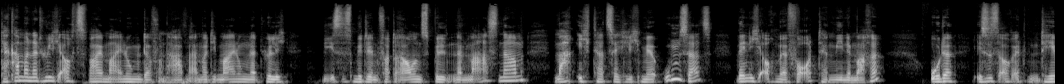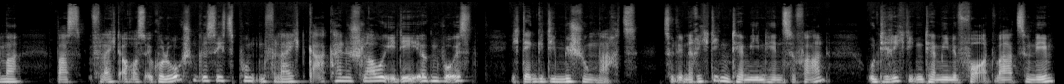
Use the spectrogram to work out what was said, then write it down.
Da kann man natürlich auch zwei Meinungen davon haben. Einmal die Meinung natürlich, wie ist es mit den vertrauensbildenden Maßnahmen? Mache ich tatsächlich mehr Umsatz, wenn ich auch mehr Vororttermine mache? Oder ist es auch ein Thema, was vielleicht auch aus ökologischen Gesichtspunkten vielleicht gar keine schlaue Idee irgendwo ist? Ich denke, die Mischung macht's zu den richtigen Terminen hinzufahren und die richtigen Termine vor Ort wahrzunehmen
